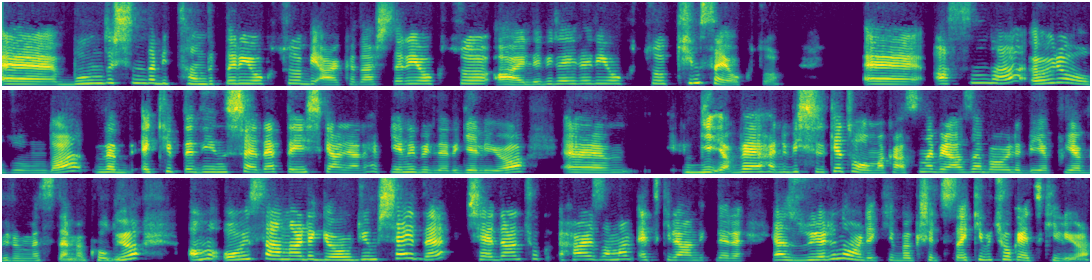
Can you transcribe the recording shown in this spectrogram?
Ee, bunun dışında bir tanıdıkları yoktu, bir arkadaşları yoktu, aile bireyleri yoktu, kimse yoktu. Ee, aslında öyle olduğunda ve ekip dediğiniz şey de hep değişken yani hep yeni birileri geliyor. Ee, ve hani bir şirket olmak aslında biraz da böyle bir yapıya bürünmesi demek oluyor. Ama o insanlarda gördüğüm şey de şeyden çok her zaman etkilendikleri. Yani Züler'in oradaki bakış açısı ekibi çok etkiliyor.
